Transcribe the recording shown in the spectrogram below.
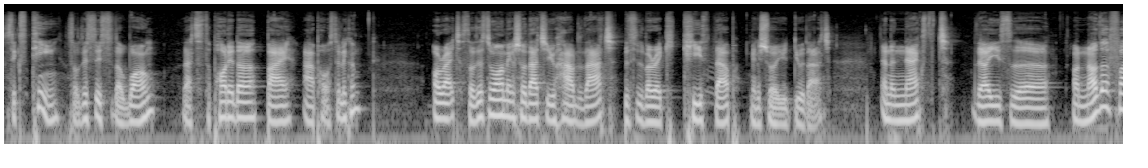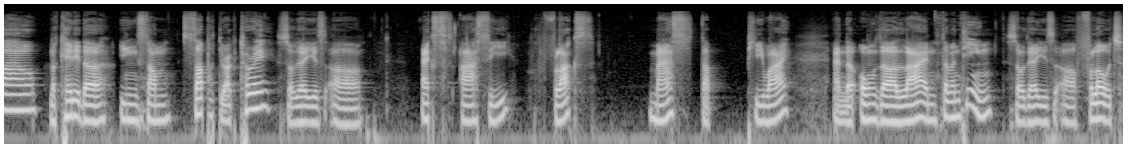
16. So this is the one that's supported by Apple Silicon. All right, so this one, make sure that you have that. This is a very key step. Make sure you do that. And then next, there is uh, another file located uh, in some subdirectory. So there is a uh, xrc flux math.py and on the line 17 so there is a float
